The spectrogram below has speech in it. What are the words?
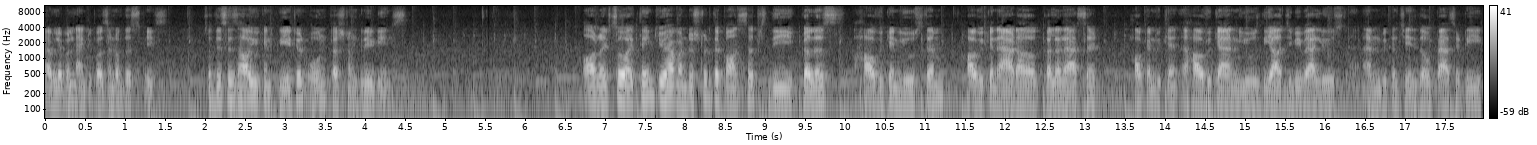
available 90% of the space. So this is how you can create your own custom gradients Alright, so I think you have understood the concepts, the colors, how we can use them, how we can add a color asset, how can we can how we can use the RGB values and we can change the opacity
